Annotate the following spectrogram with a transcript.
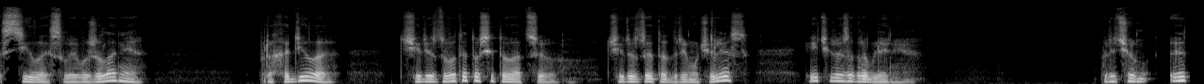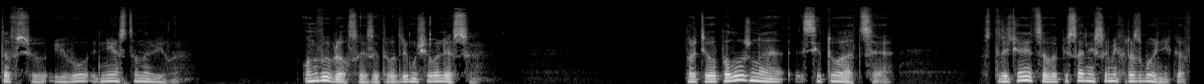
силой своего желания, проходила через вот эту ситуацию, через этот дремучий лес и через ограбление. Причем это все его не остановило. Он выбрался из этого дремучего леса. Противоположная ситуация встречается в описании самих разбойников.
